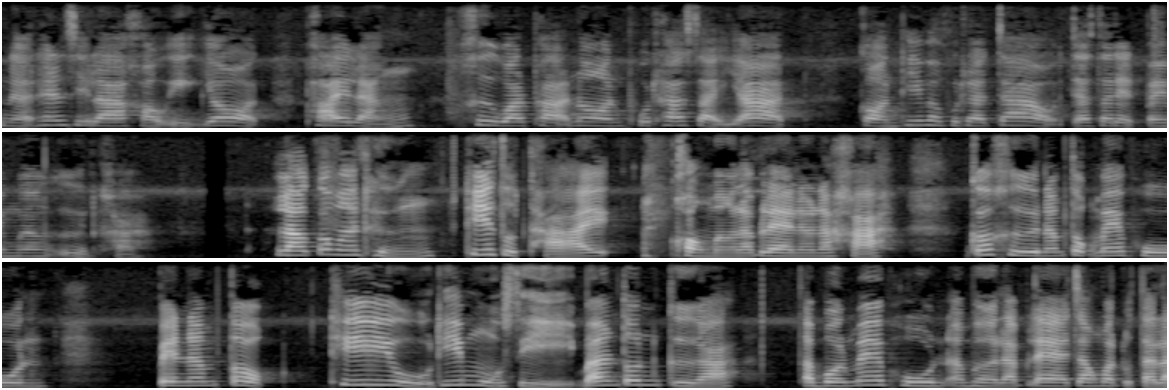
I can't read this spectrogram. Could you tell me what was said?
เหนือแท่นศิลาเขาอีกยอด ภายหลัง คือวัดพระนอนพุทธสายญาติ ก่อนที่พระพุทธเจ้าจะเสด็จไปเมืองอื่นค่ะ เราก็มาถึงที่สุดท้ายของเมืองรับแลแล้วนะคะ ก็คือน้ำตกแม่พูน เป็นน้ำตกที่อยู่ที่หมู่สี่บ้านต้นเกลือ ตำบลแม่พูนอำเภอรับแลจังหวัดอุตร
